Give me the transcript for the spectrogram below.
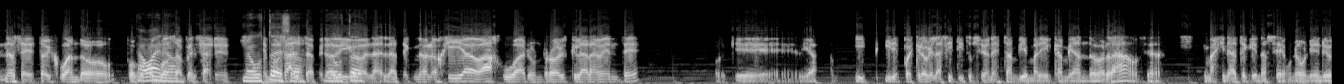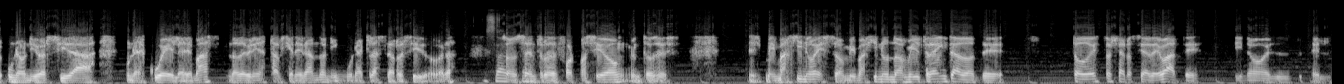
no sé, estoy jugando un poco con vos a pensar en, voz alta, pero digo, la, tecnología va a jugar un rol claramente, porque, digamos, y, después creo que las instituciones también van a ir cambiando, ¿verdad? O sea, imagínate que, no sé, una, una universidad, una escuela y demás, no debería estar generando ninguna clase de residuos, ¿verdad? Son centros de formación, entonces, me imagino eso, me imagino un 2030 donde todo esto ya no sea debate, sino el, el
